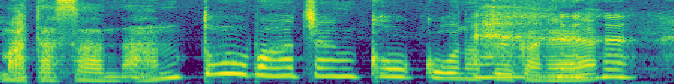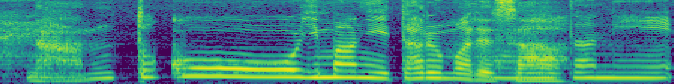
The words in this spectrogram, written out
またさなんとおばあちゃん高校なというかね。なんとこう今に至るまで本さ当に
